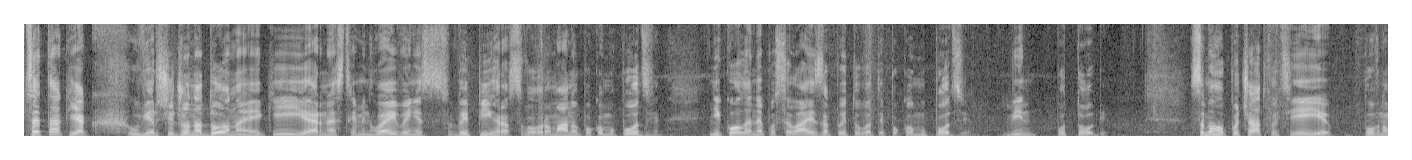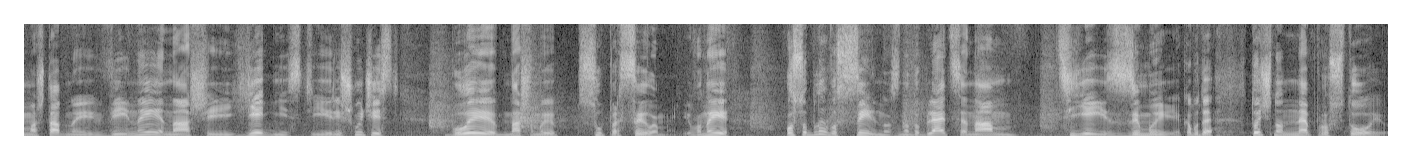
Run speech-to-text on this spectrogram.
Це так, як у вірші Джона Дона, який Ернест Хемінгуей виніс в епіграф свого роману По кому подзвін. Ніколи не посилай запитувати, по кому подзвін. Він по тобі. З самого початку цієї повномасштабної війни наша єдність і рішучість були нашими суперсилами, і вони особливо сильно знадобляться нам цієї зими, яка буде точно непростою.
